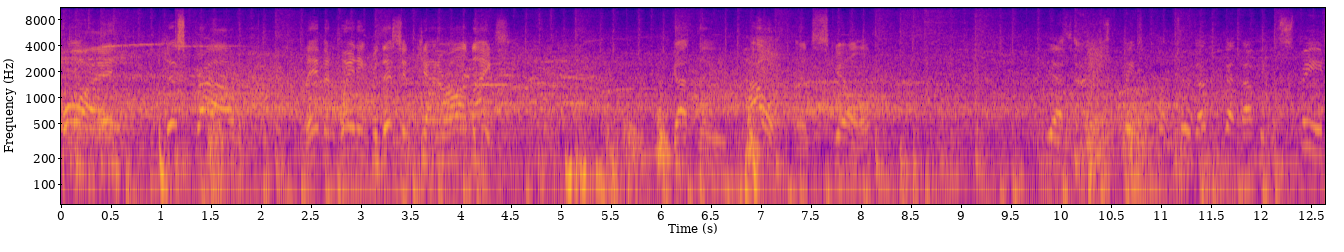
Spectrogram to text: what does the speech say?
boy, this crowd, they've been waiting for this encounter all night. They've got the power and skill Yes, and his fleet of foot too. Don't forget that because speed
